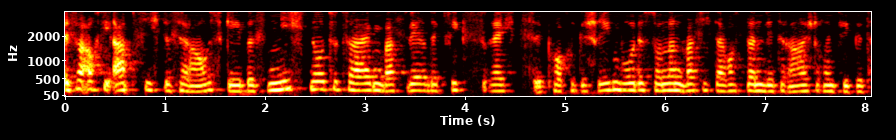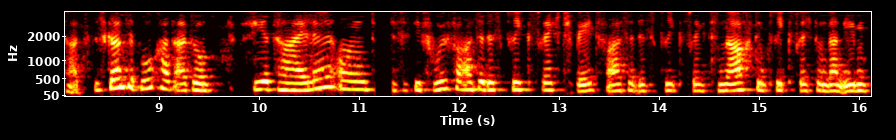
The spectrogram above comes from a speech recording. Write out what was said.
Es war auch die Absicht des Herausgebers, nicht nur zu zeigen, was während der Kriegsrechtsepoche geschrieben wurde, sondern was sich daraus dann literarisch noch entwickelt hat. Das ganze Buch hat also vier Teile und das ist die Frühphase des Kriegsrechts, Spätphase des Kriegsrechts, nach dem Kriegsrecht und dann eben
